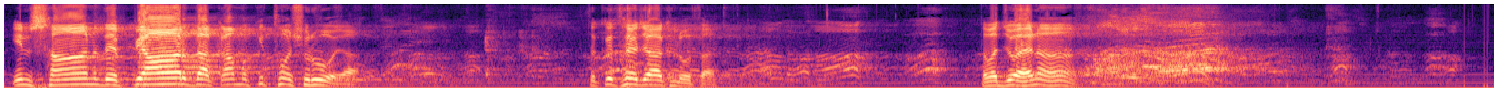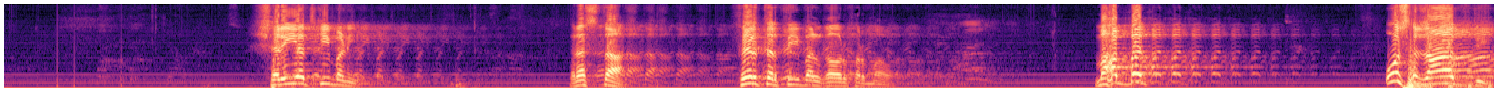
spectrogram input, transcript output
انسان دے پیار دا کام کتوں شروع ہویا؟ تو کتنے جا کھلوتا؟ توجہ ہے نا؟ شریعت کی بنی۔ رستہ۔ پھر ترتیب الغور فرماؤ۔ محبت اس ذات دی۔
